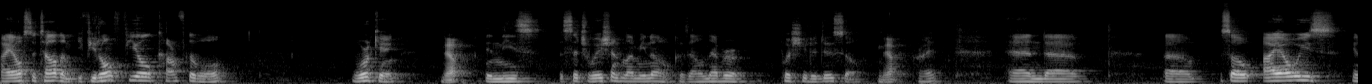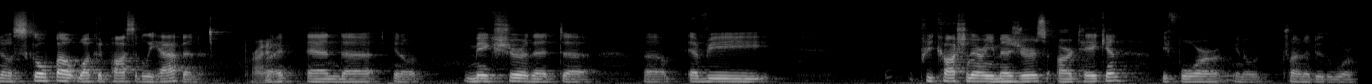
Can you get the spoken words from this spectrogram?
I also tell them if you don't feel comfortable working Yep. in these situations, let me know because I'll never push you to do so, Yeah. right? And uh, um, so I always, you know, scope out what could possibly happen, Right. right? And uh, you know, make sure that uh, uh, every precautionary measures are taken before you know trying to do the work.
